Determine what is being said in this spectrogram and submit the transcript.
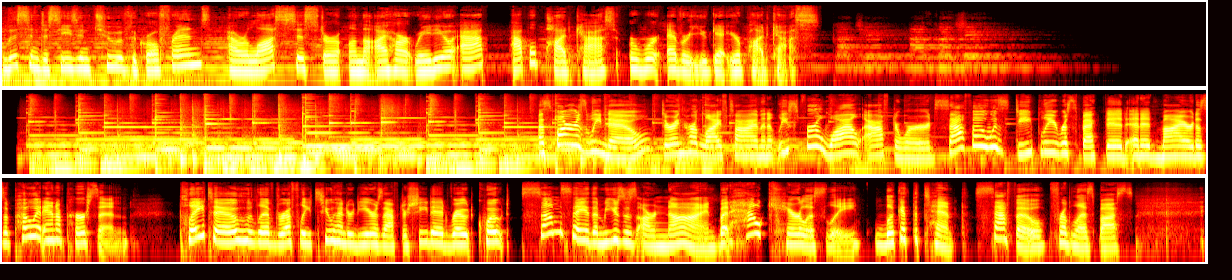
Listen to season two of The Girlfriends, Our Lost Sister on the iHeartRadio app, Apple Podcasts, or wherever you get your podcasts. As far as we know, during her lifetime and at least for a while afterward, Sappho was deeply respected and admired as a poet and a person. Plato, who lived roughly 200 years after she did, wrote, quote, Some say the muses are nine, but how carelessly. Look at the 10th, Sappho from Lesbos.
